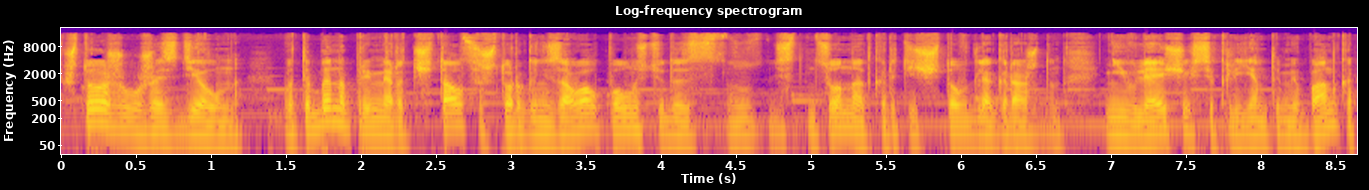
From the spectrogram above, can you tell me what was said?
Что же уже сделано? ВТБ, например, отчитался, что организовал полностью дистанционное открытие счетов для граждан, не являющихся клиентами банка,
